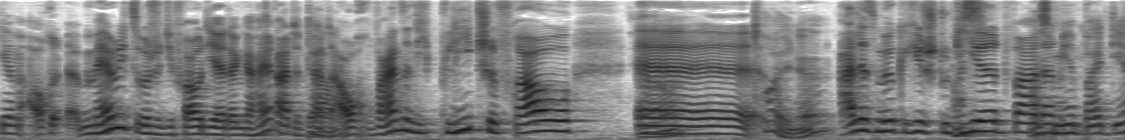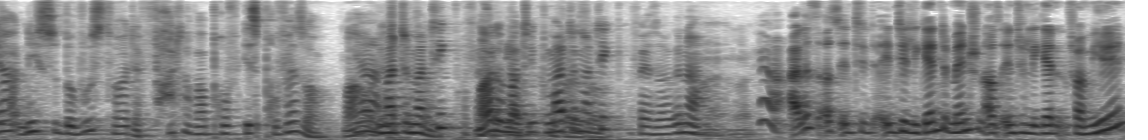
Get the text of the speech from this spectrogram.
die haben auch, äh, Mary zum Beispiel, die Frau, die er dann geheiratet hat, Ja. auch wahnsinnig pleatsche Frau, äh, toll, ne? alles Mögliche Was, studiert war was dann. mir bei der nicht so bewusst war, der Vater war Prof, ist Professor. War ja, Mathematikprofessor. Mathematikprofessor. Mathematikprofessor, genau. Ja, alles aus intelli- intelligente Menschen aus intelligenten Familien.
